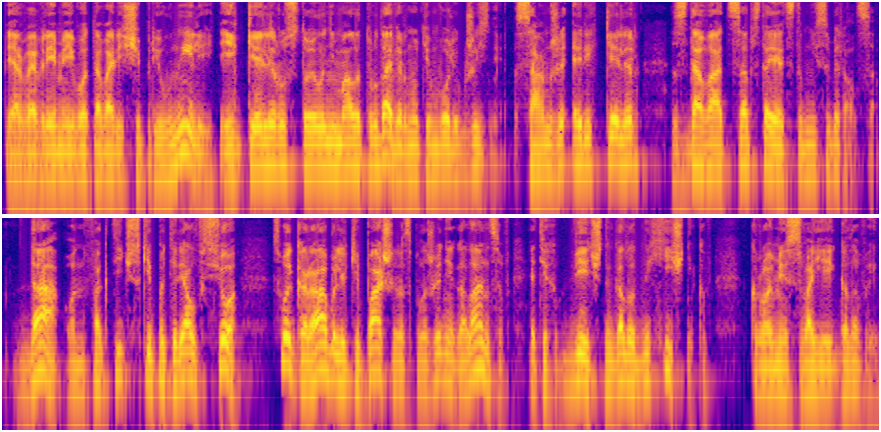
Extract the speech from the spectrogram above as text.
Первое время его товарищи приуныли, и Келлеру стоило немало труда вернуть им волю к жизни. Сам же Эрик Келлер сдаваться обстоятельствам не собирался. Да, он фактически потерял все — свой корабль, экипаж и расположение голландцев, этих вечно голодных хищников, кроме своей головы.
